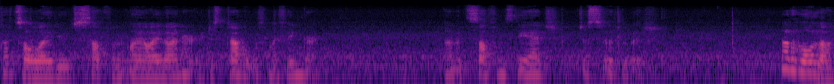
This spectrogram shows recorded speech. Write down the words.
that's all I do to soften my eyeliner. I just dab it with my finger and it softens the edge just a little bit. Not a whole lot.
